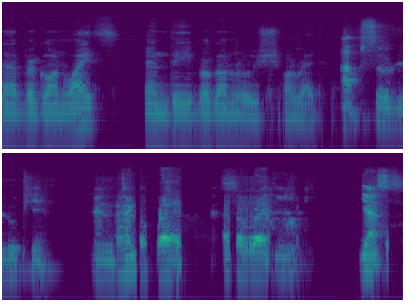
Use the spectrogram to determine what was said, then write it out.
uh, Bourgogne White and the Bourgogne Rouge or Red. Absolutely. And thank you. red. That's a red. Yes.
